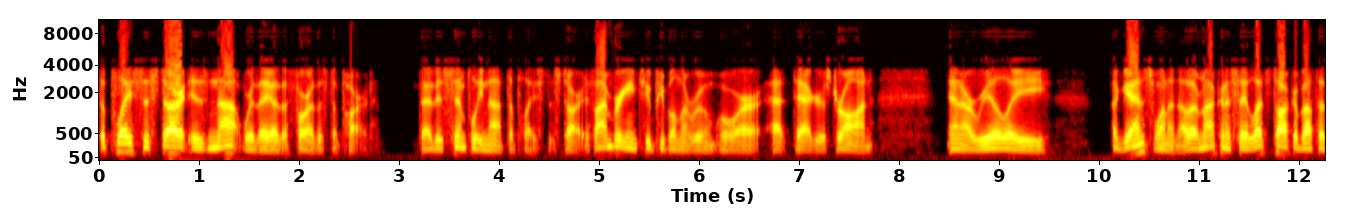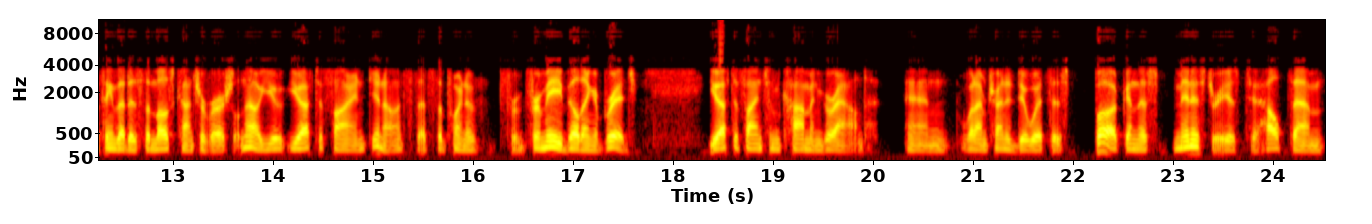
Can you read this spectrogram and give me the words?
the place to start is not where they are the farthest apart. That is simply not the place to start. If I'm bringing two people in the room who are at daggers drawn and are really against one another, I'm not going to say let's talk about the thing that is the most controversial. No, you you have to find, you know, that's that's the point of for for me building a bridge. You have to find some common ground. And what I'm trying to do with this book and this ministry is to help them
